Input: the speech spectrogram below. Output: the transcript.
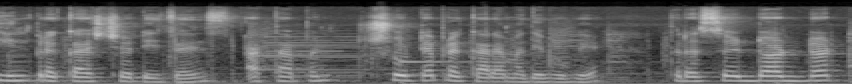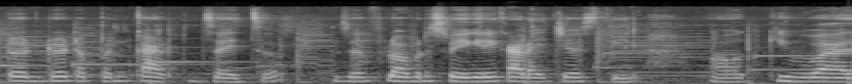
तीन प्रकारच्या डिझाईन्स आता आपण छोट्या प्रकारामध्ये बघूया. तर असं डॉट डॉट डॉट डॉट आपण काढत जायचं. जर फ्लॉवर्स वगैरे काढायचे असतील किंवा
